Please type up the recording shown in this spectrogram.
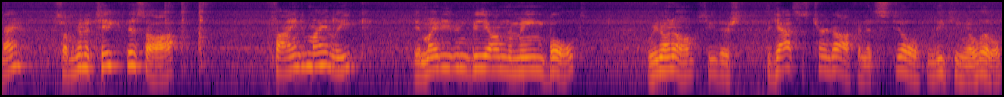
Right? So I'm going to take this off, find my leak. It might even be on the main bolt. We don't know. See, there's the gas is turned off and it's still leaking a little.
